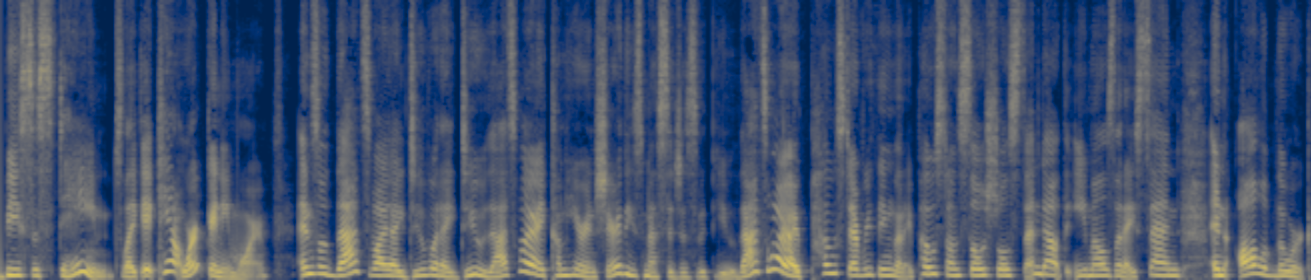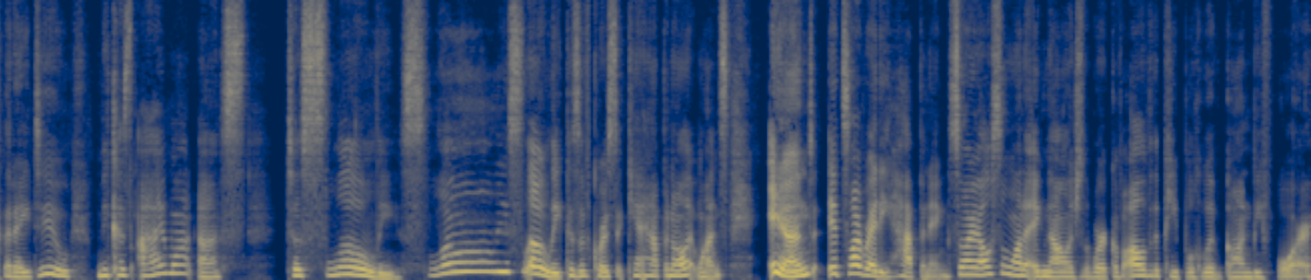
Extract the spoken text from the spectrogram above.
be sustained. Like it can't work anymore. And so that's why I do what I do. That's why I come here and share these messages with you. That's why I post everything that I post on social, send out the emails that I send, and all of the work that I do, because I want us to slowly, slowly, slowly, because of course it can't happen all at once, and it's already happening. So I also want to acknowledge the work of all of the people who have gone before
